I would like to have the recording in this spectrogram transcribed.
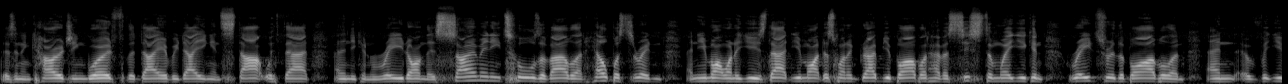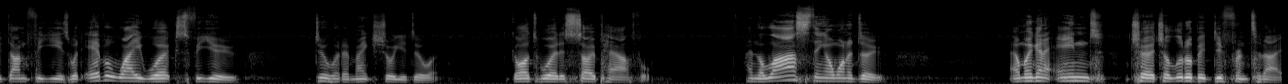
there's an encouraging word for the day every day. You can start with that, and then you can read on. There's so many tools available that help us to read, and, and you might want to use that. You might just want to grab your Bible and have a system where you can read through the Bible and, and what you've done for years. Whatever way works for you, do it and make sure you do it. God's word is so powerful. And the last thing I want to do, and we're going to end church a little bit different today,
